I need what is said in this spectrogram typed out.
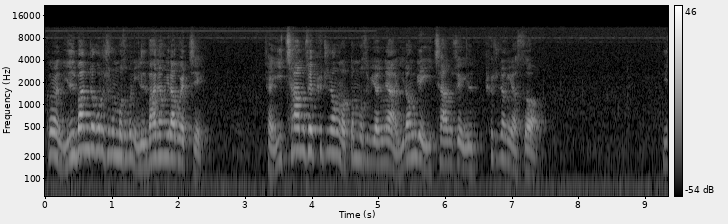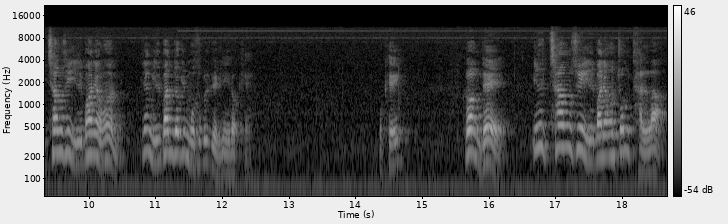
그러면 일반적으로 주는 모습은 일반형이라고 했지. 자, 2차 함수의 표준형은 어떤 모습이었냐? 이런 게 2차 함수의 일, 표준형이었어. 2차 함수의 일반형은 그냥 일반적인 모습을 얘기해. 이렇게. 오케이? 그런데 1차 함수의 일반형은 좀 달라.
